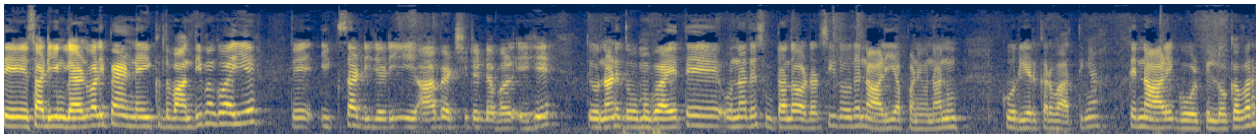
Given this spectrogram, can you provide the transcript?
ਤੇ ਸਾਡੀ ਇੰਗਲੈਂਡ ਵਾਲੀ ਭੈਣ ਨੇ ਇੱਕ ਦੀਵਾਨ ਦੀ ਮੰਗਵਾਈ ਹੈ ਤੇ ਇੱਕ ਸਾਡੀ ਜਿਹੜੀ ਆ ਬੈੱਡ ਸ਼ੀਟ ਡਬਲ ਇਹ। ਤੇ ਉਹਨਾਂ ਨੇ ਦੋ ਮੰਗਵਾਏ ਤੇ ਉਹਨਾਂ ਦੇ ਸੂਟਾਂ ਦਾ ਆਰਡਰ ਸੀ ਤੇ ਉਹਦੇ ਨਾਲ ਹੀ ਆਪਣੇ ਉਹਨਾਂ ਨੂੰ ਕੋਰੀਅਰ ਕਰਵਾਤੀਆਂ। ਤੇ ਨਾਲ ਇਹ ਗੋਲ ਪਿੱਲੋ ਕਵਰ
